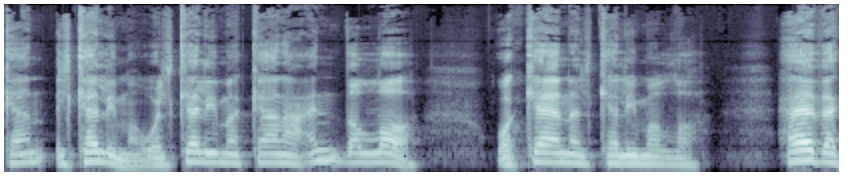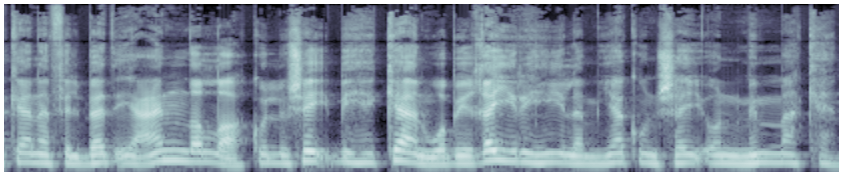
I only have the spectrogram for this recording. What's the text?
كان الكلمة والكلمة كان عند الله وكان الكلمة الله. هذا كان في البدء عند الله كل شيء به كان وبغيره لم يكن شيء مما كان.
